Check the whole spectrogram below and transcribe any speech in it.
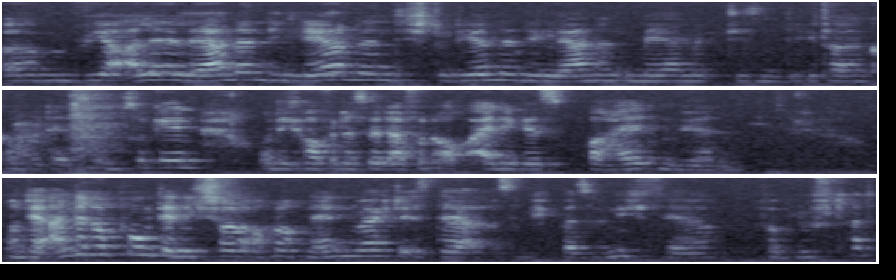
Ähm, wir alle lernen, die Lehrenden, die Studierenden, die lernen mehr mit diesen digitalen Kompetenzen umzugehen und ich hoffe, dass wir davon auch einiges behalten werden. Und der andere Punkt, den ich schon auch noch nennen möchte, ist der, was mich persönlich sehr verblüfft hat,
